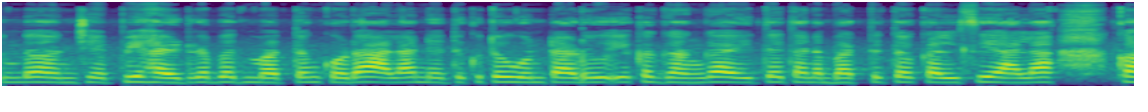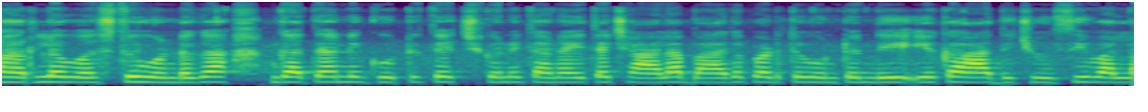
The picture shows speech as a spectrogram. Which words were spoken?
ఉందో అని చెప్పి హైదరాబాద్ మొత్తం కూడా అలా నెతుకుతూ ఉంటాడు. ఇక గంగ అయితే తన భర్తతో కలిసి అలా కారులో వస్తూ ఉండగా గతాన్ని గుర్తు తెచ్చుకొని తనైతే చాలా బాధపడుతూ ఉంటుంది. ఇక అది చూసి వాళ్ళ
